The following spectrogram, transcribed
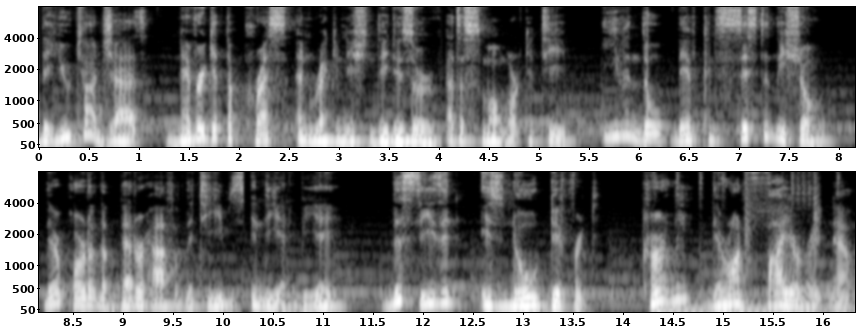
The Utah Jazz never get the press and recognition they deserve as a small market team, even though they have consistently shown they're part of the better half of the teams in the NBA. This season is no different. Currently, they're on fire right now.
